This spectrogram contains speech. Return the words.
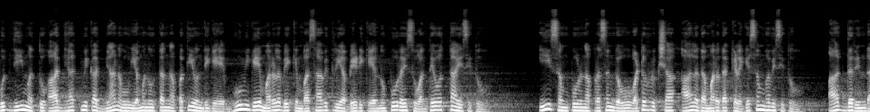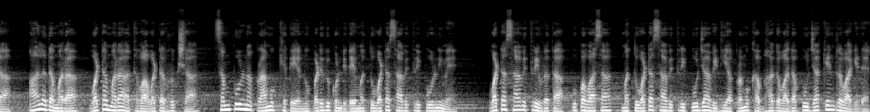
ಬುದ್ಧಿ ಮತ್ತು ಆಧ್ಯಾತ್ಮಿಕ ಜ್ಞಾನವು ಯಮನು ತನ್ನ ಪತಿಯೊಂದಿಗೆ ಭೂಮಿಗೆ ಮರಳಬೇಕೆಂಬ ಸಾವಿತ್ರಿಯ ಬೇಡಿಕೆಯನ್ನು ಪೂರೈಸುವಂತೆ ಒತ್ತಾಯಿಸಿತು. ಈ ಸಂಪೂರ್ಣ ಪ್ರಸಂಗವು ವಟವೃಕ್ಷ ಆಲದ ಮರದ ಕೆಳಗೆ ಸಂಭವಿಸಿತು. ಆದ್ದರಿಂದ ಆಲದ ಮರ, ವಟಮರ ಅಥವಾ ವಟವೃಕ್ಷ ಸಂಪೂರ್ಣ ಪ್ರಾಮುಖ್ಯತೆಯನ್ನು ಪಡೆದುಕೊಂಡಿದೆ ಮತ್ತು ವಟ ಸಾವಿತ್ರಿ ಪೂರ್ಣಿಮೆ, ವಟ ಸಾವಿತ್ರಿ ವ್ರತ, ಉಪವಾಸ ಮತ್ತು ವಟ ಸಾವಿತ್ರಿ ಪೂಜಾ ವಿಧಿಯ ಪ್ರಮುಖ ಭಾಗವಾದ ಪೂಜಾ ಕೇಂದ್ರವಾಗಿದೆ.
